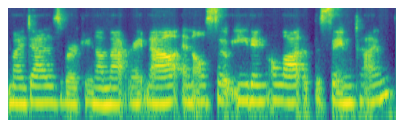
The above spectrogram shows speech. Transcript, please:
my dad is working on that right now and also eating a lot at the same time.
